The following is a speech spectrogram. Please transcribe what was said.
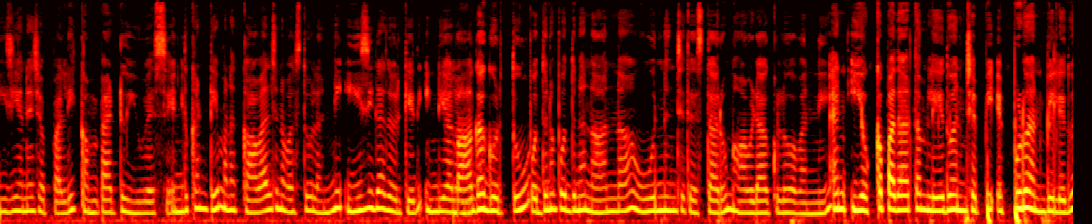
ఈజీ అనే చెప్పాలి కంపేర్ టు యుఎస్ఏ ఎందుకంటే మనకు కావాల్సిన వస్తువులన్నీ ఈజీగా దొరికేది ఇండియాలో. బాగా గుర్తు పొద్దున పొద్దున నాన్న ఊరు నుంచి తెస్తారు మామిడాకులు అవన్నీ. అండ్ ఈ ఒక్క పదార్థం లేదు అని చెప్పి ఎప్పుడు అనిపించలేదు.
